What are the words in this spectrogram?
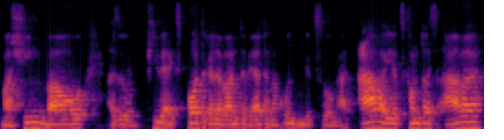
Maschinenbau, also viele exportrelevante Werte nach unten gezogen hat. Aber jetzt kommt das Aber,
